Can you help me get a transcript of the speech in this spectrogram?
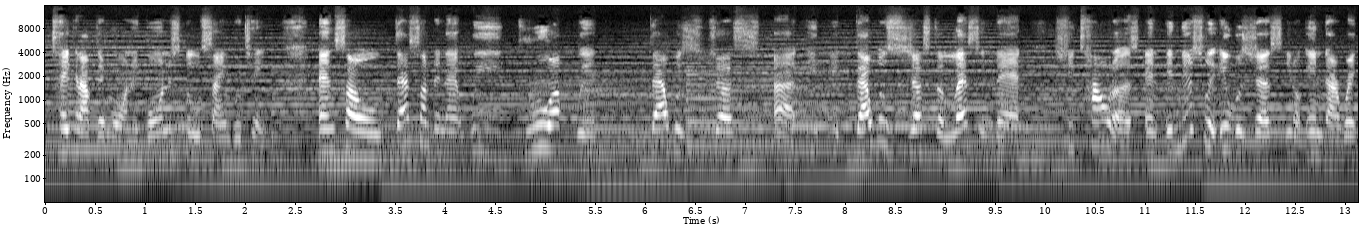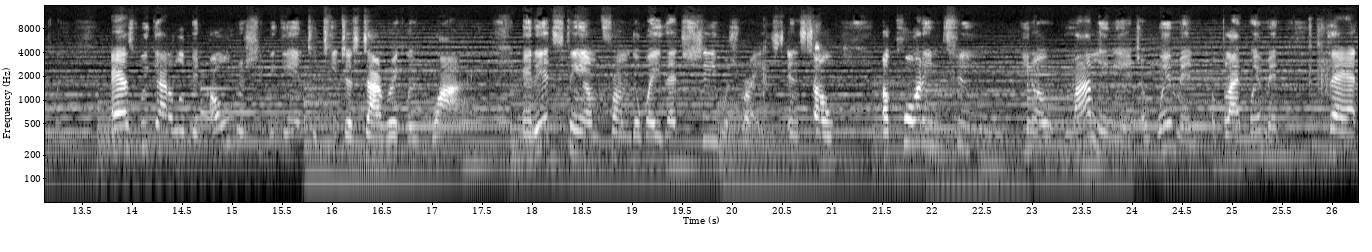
to take it off that morning, going to school, same routine. And so that's something that we grew up with, that was just uh, it, it, that was just the lesson that she taught us. And initially, it was just you know indirectly. As we got a little bit older, she began to teach us directly why, and it stemmed from the way that she was raised. And so, according to you know my lineage of women, of black women, that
